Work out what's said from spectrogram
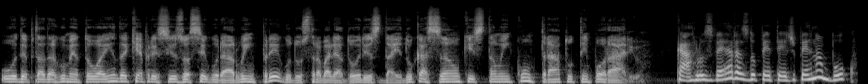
O deputado argumentou ainda que é preciso assegurar o emprego dos trabalhadores da educação que estão em contrato temporário. Carlos Veras, do PT de Pernambuco,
